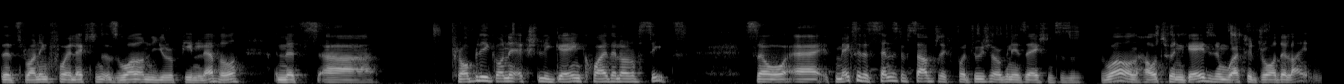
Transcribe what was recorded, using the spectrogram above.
that's running for elections as well on the European level. And that's uh, probably going to actually gain quite a lot of seats. So uh, it makes it a sensitive subject for Jewish organizations as well on how to engage and where to draw the line.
